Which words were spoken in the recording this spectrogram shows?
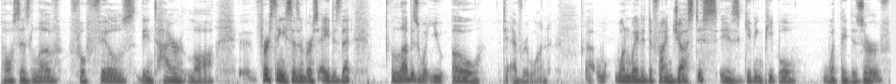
Paul says love fulfills the entire law. First thing he says in verse 8 is that love is what you owe to everyone. Uh, one way to define justice is giving people what they deserve,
